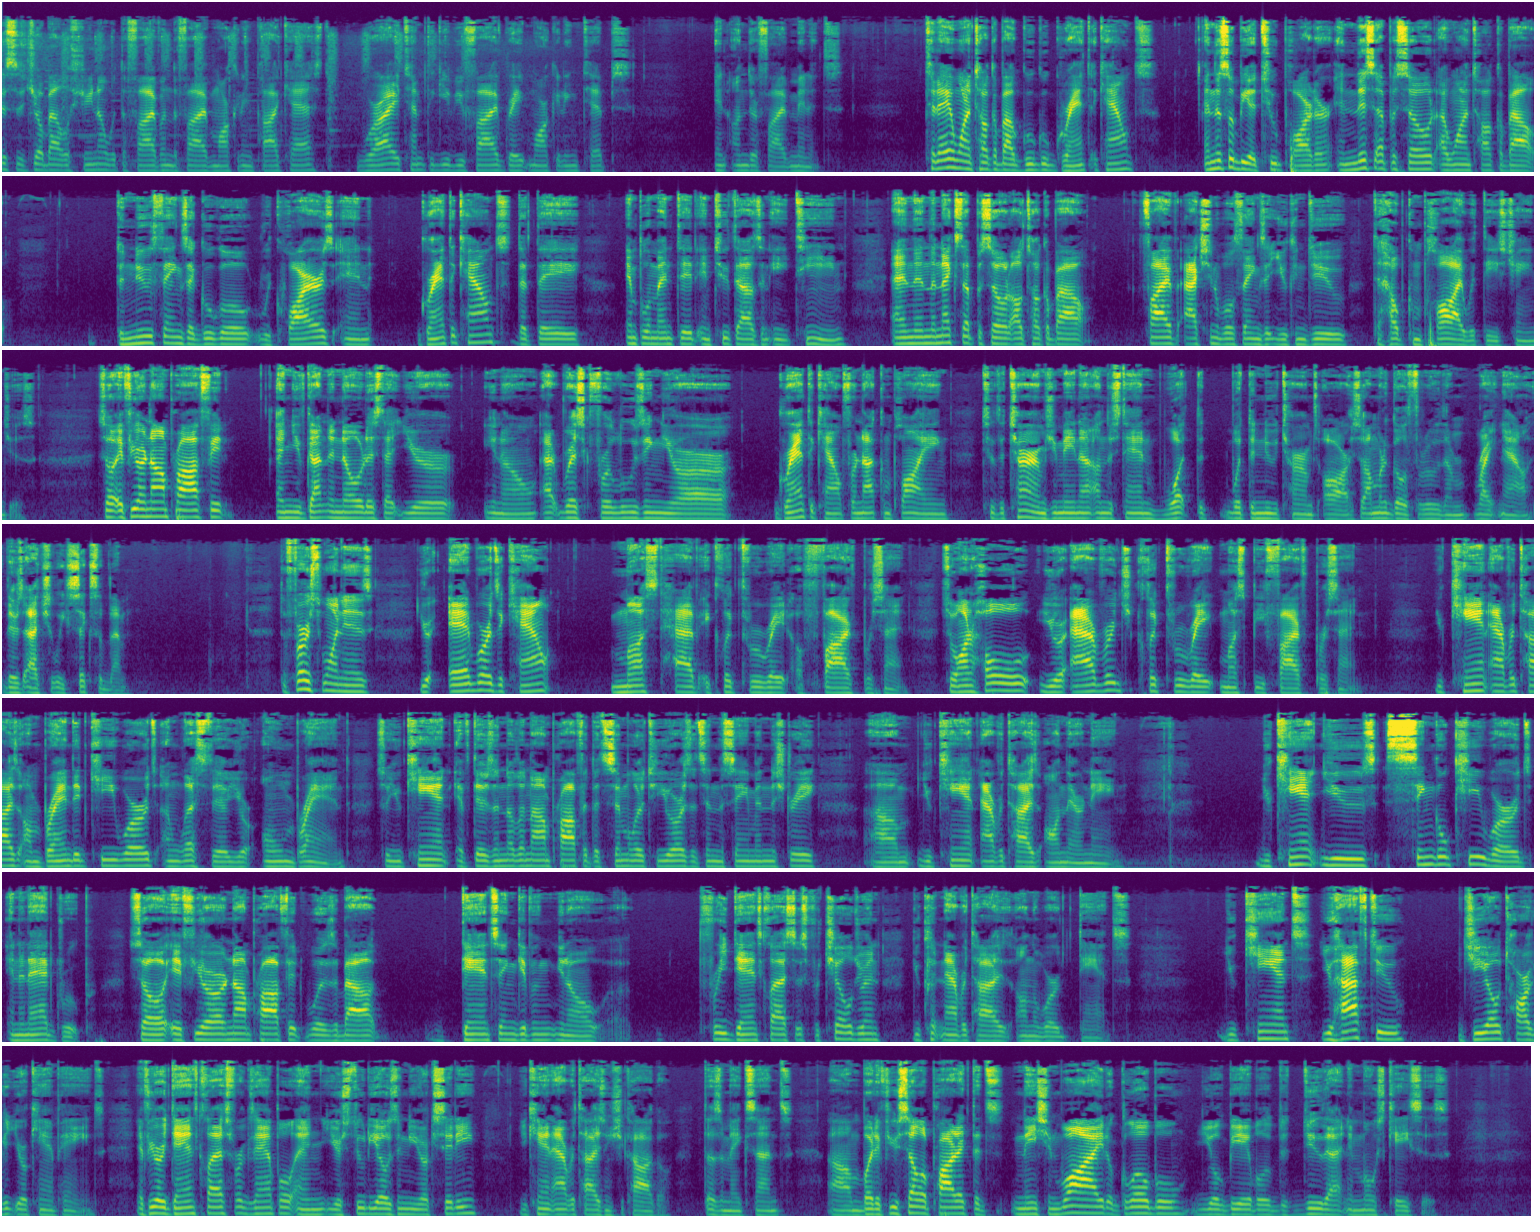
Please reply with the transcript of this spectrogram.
This is Joe Balestrino with the 5 Under 5 Marketing Podcast, where I attempt to give you five great marketing tips in under five minutes. Today, I want to talk about Google Grant accounts, and this will be a two parter. In this episode, I want to talk about the new things that Google requires in grant accounts that they implemented in 2018. And then the next episode, I'll talk about five actionable things that you can do to help comply with these changes. So if you're a nonprofit and you've gotten a notice that you're, you know, at risk for losing your grant account for not complying to the terms, you may not understand what the what the new terms are. So I'm going to go through them right now. There's actually 6 of them. The first one is your AdWords account must have a click-through rate of 5%. So, on whole, your average click through rate must be 5%. You can't advertise on branded keywords unless they're your own brand. So, you can't, if there's another nonprofit that's similar to yours that's in the same industry, um, you can't advertise on their name. You can't use single keywords in an ad group. So, if your nonprofit was about dancing, giving, you know, uh, free dance classes for children, you couldn't advertise on the word dance. You can't, you have to geo target your campaigns. If you're a dance class, for example, and your studio's in New York City, you can't advertise in Chicago. Doesn't make sense. Um, but if you sell a product that's nationwide or global, you'll be able to do that in most cases.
